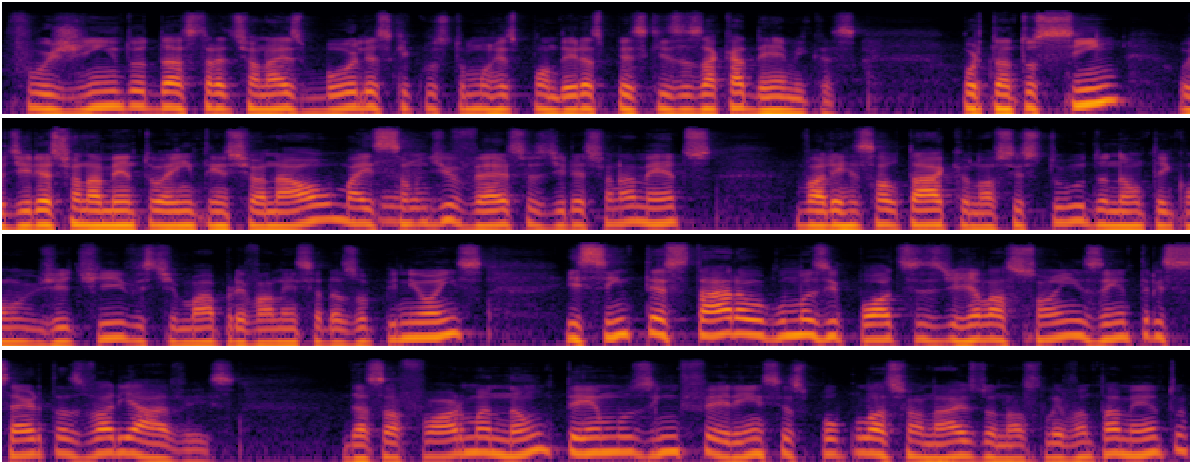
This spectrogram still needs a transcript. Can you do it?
fugindo das tradicionais bolhas que costumam responder às pesquisas acadêmicas. Portanto, sim, o direcionamento é intencional, mas são diversos direcionamentos. Vale ressaltar que o nosso estudo não tem como objetivo estimar a prevalência das opiniões, e sim testar algumas hipóteses de relações entre certas variáveis. Dessa forma, não temos inferências populacionais do nosso levantamento,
